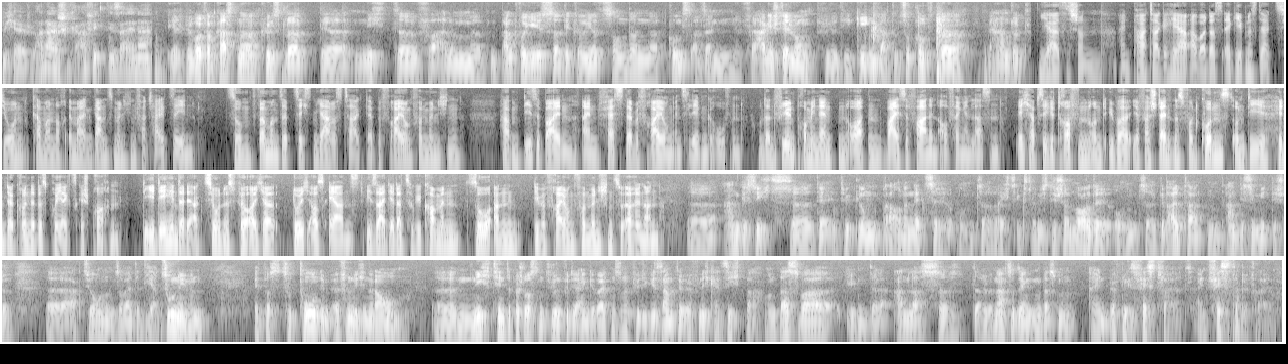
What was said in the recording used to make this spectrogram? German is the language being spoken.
Michael Vladasch, Grafikdesigner. Ja, ich bin Wolfram Kastner, Künstler, der nicht äh, vor allem äh, Bankfoyers äh, dekoriert, sondern äh, Kunst als eine Fragestellung für die Gegenwart und Zukunft äh, behandelt. Ja, es ist schon ein paar Tage her, aber das Ergebnis der Aktion kann man noch immer in ganz München verteilt sehen. Zum 75. Jahrestag der Befreiung von München haben diese beiden ein Fest der Befreiung ins Leben gerufen und an vielen prominenten Orten weiße Fahnen aufhängen lassen. Ich habe sie getroffen und über ihr Verständnis von Kunst und die Hintergründe des Projekts gesprochen. Die Idee hinter der Aktion ist für euch ja durchaus ernst. Wie seid ihr dazu gekommen, so an die Befreiung von München zu erinnern? Äh, angesichts äh, der Entwicklung brauner Netze und äh, rechtsextremistischer Morde und äh, Gewalttaten und antisemitischer äh, Aktionen und so weiter, die ja zunehmen, etwas zu tun im öffentlichen Raum, äh, nicht hinter verschlossenen Türen für die Eingeweihten, sondern für die gesamte Öffentlichkeit sichtbar. Und das war eben der Anlass, äh, darüber nachzudenken, dass man ein öffentliches Fest feiert, ein Fest der Befreiung.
